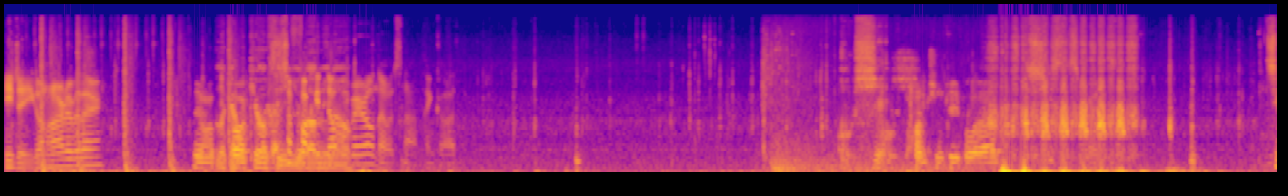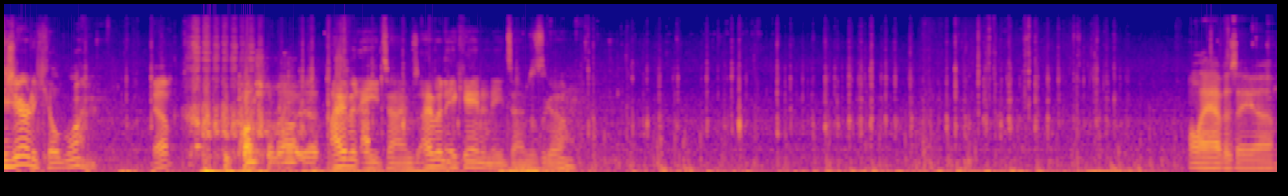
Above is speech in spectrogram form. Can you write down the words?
DJ, you going hard over there? Look at kill Is this a You fucking double know. barrel? No, it's not. Thank God. Oh shit. punching people out. Jesus Christ. CJ already killed one. Yep. Punched him out, yeah. I have an eight times. I have an AK and an eight times. Let's go. All I have is a um.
